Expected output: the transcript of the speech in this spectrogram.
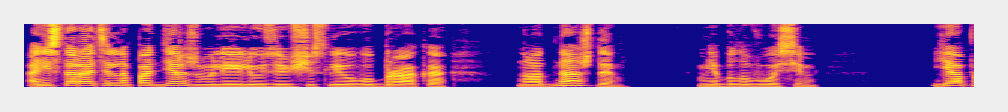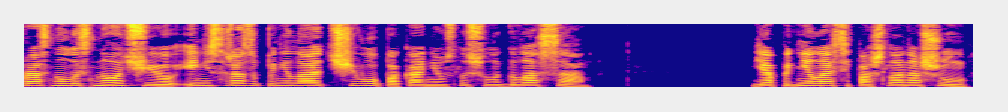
Они старательно поддерживали иллюзию счастливого брака, но однажды мне было восемь. Я проснулась ночью и не сразу поняла, от чего, пока не услышала голоса. Я поднялась и пошла на шум.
